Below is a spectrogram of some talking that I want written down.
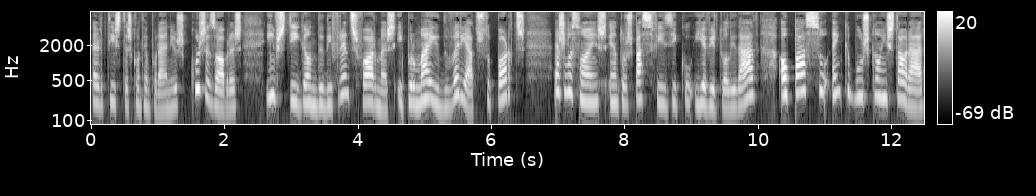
artistas contemporâneos, cujas obras investigam de diferentes formas e por meio de variados suportes as relações entre o espaço físico e a virtualidade, ao passo em que buscam instaurar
